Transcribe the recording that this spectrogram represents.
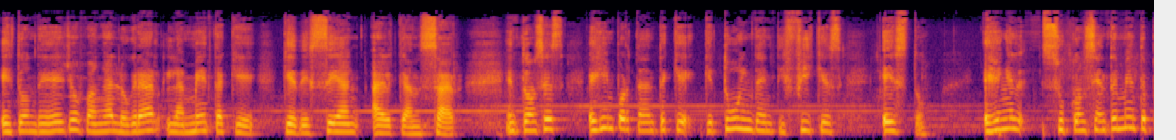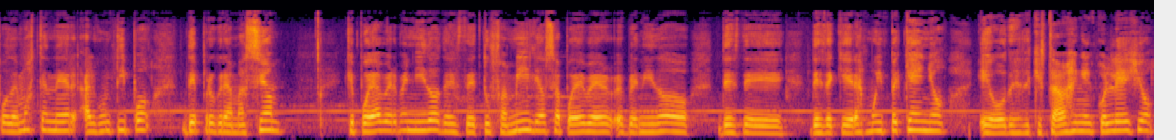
es donde ellos van a lograr la meta que, que desean alcanzar. Entonces, es importante que, que tú identifiques esto. Es en el subconscientemente podemos tener algún tipo de programación que puede haber venido desde tu familia, o sea, puede haber venido desde, desde que eras muy pequeño eh, o desde que estabas en el colegio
